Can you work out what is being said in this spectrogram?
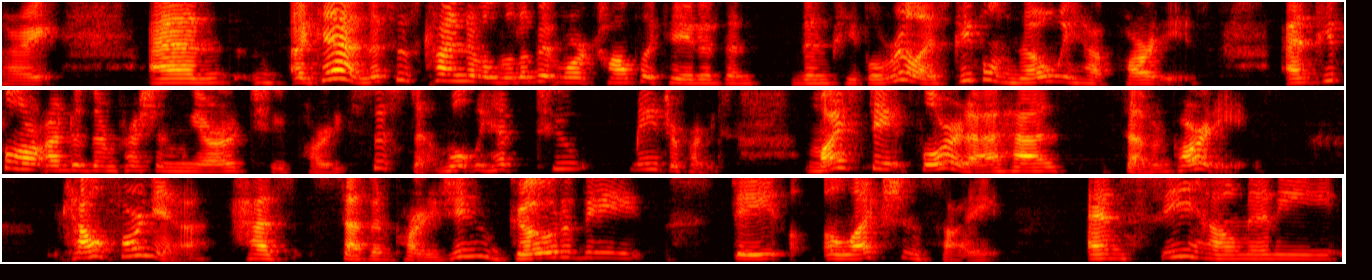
All right. And again, this is kind of a little bit more complicated than, than people realize. People know we have parties, and people are under the impression we are a two party system. Well, we have two major parties. My state, Florida, has seven parties. California has seven parties. You can go to the state election site and see how many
